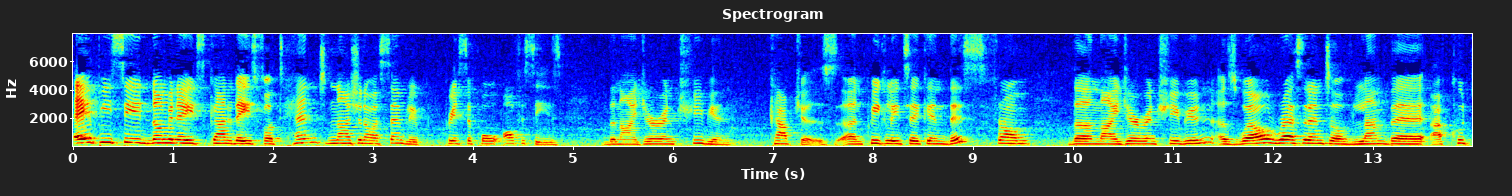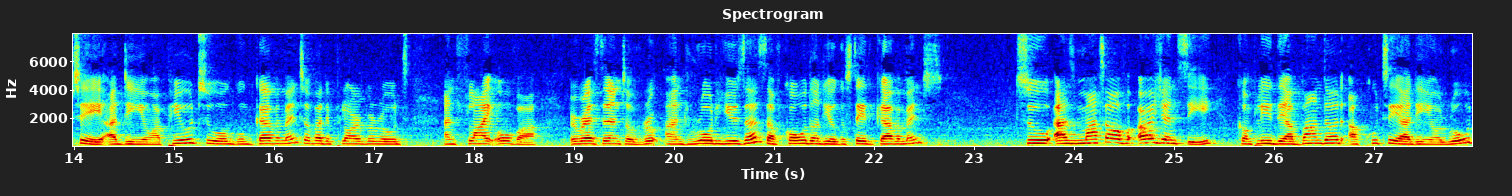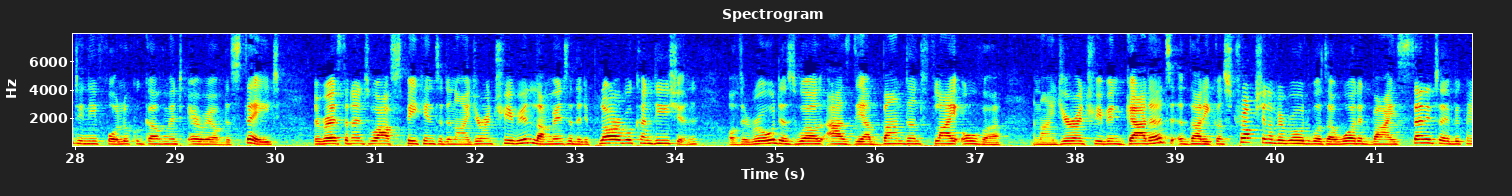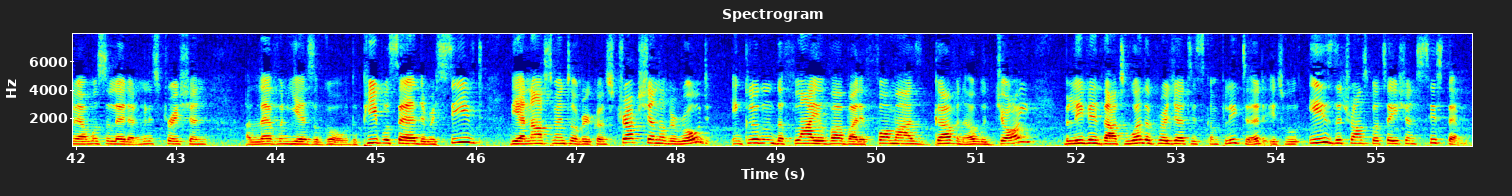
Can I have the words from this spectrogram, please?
APC nominates candidates for 10th National Assembly principal offices, the Nigerian Tribune captures. And quickly taking this from the Nigerian Tribune as well. Residents of Lambe Akute Adiyon appealed to Ogun government over deplorable roads and flyover. Residents of ro and road users have called on the Ogun State government to, as matter of urgency, complete the abandoned Akute Adiyon road in for local government area of the state. The residents, while speaking to the Nigerian Tribune, lamented the deplorable condition of the road as well as the abandoned flyover The Nigerian Tribune gathered that the construction of the road was awarded by Senator Ibikunle Amosun-led administration 11 years ago. The people said they received the announcement of reconstruction of the road, including the flyover by the former governor, with joy, believing that when the project is completed, it will ease the transportation system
